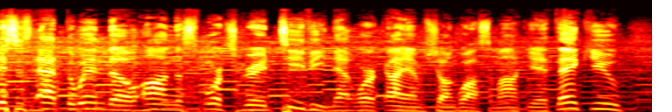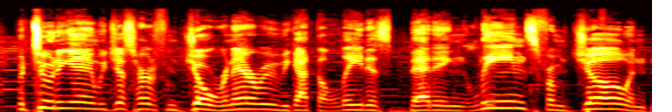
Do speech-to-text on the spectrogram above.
This is At the Window on the Sports Grid TV network. I am Sean Guasamakia. Thank you for tuning in. We just heard from Joe Ranieri. We got the latest betting leans from Joe, and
